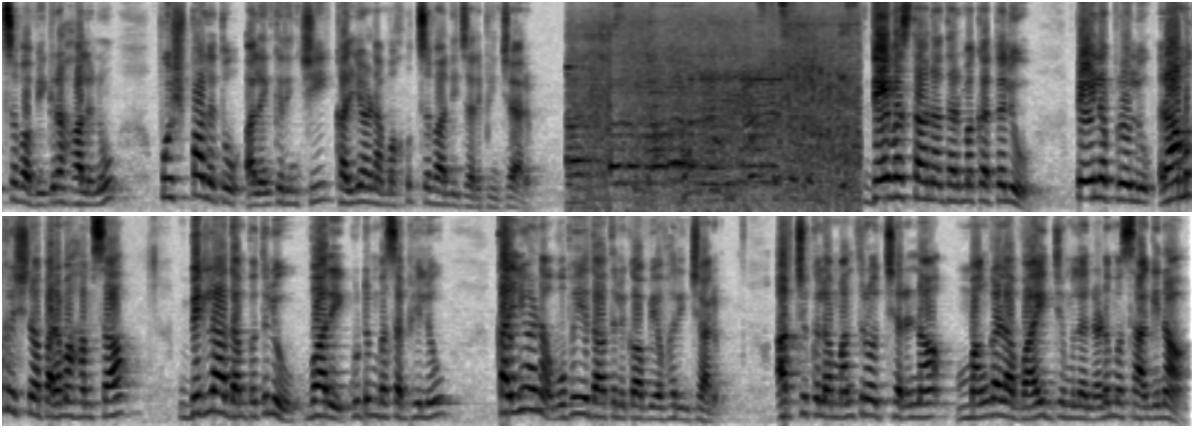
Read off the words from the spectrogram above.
ఉత్సవ విగ్రహాలను పుష్పాలతో అలంకరించి కళ్యాణ మహోత్సవాన్ని జరిపించారు. దేవస్థాన ధర్మకర్తలు పేలప్రోలు రామకృష్ణ పరమహంస బిర్లా దంపతులు వారి కుటుంబ సభ్యులు కళ్యాణ ఉభయదాతలుగా వ్యవహరించారు. అర్చకుల మంత్రోచ్చరణ మంగళ వాయిద్యముల నడుమ సాగిన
